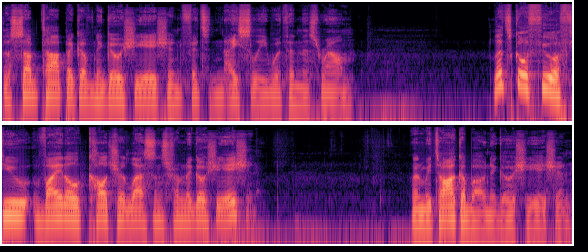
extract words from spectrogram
the subtopic of negotiation fits nicely within this realm. Let's go through a few vital culture lessons from negotiation. When we talk about negotiation,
